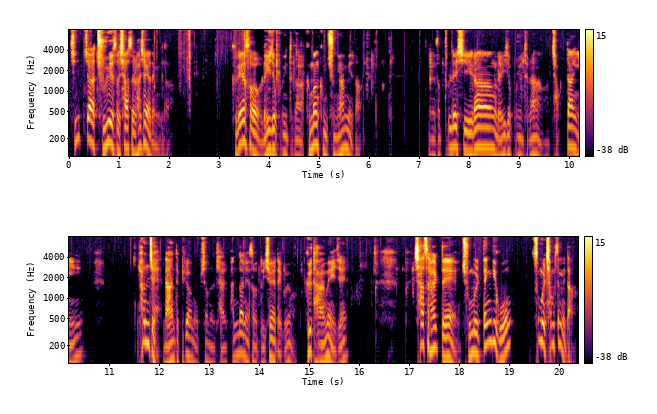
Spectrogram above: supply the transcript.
진짜 주위에서 샷을 하셔야 됩니다. 그래서 레이저 포인트가 그만큼 중요합니다. 그래서 플래시랑 레이저 포인트랑 적당히 현재 나한테 필요한 옵션을 잘 판단해서 넣으셔야 되고요. 그 다음에 이제 샷을 할 때 줌을 땡기고 숨을 참습니다.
